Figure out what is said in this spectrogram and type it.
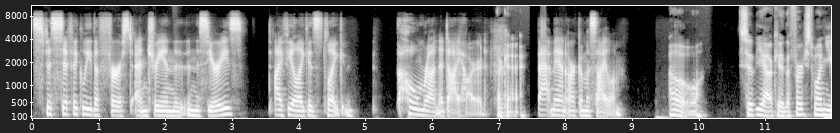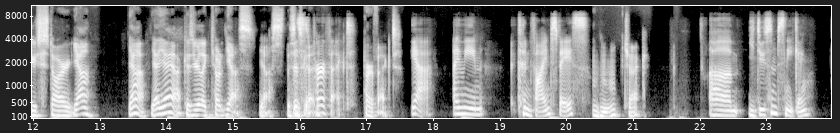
specifically the first entry in the in the series I feel like is like home run a Die Hard. Okay. Batman Arkham Asylum. Oh, so yeah, okay. The first one you start, yeah, yeah, yeah, yeah, yeah. Because you're like, totally yes, yes, this, This is is perfect. perfect. Yeah. I mean, confined space. hmm Check, Um, you do some sneaking.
